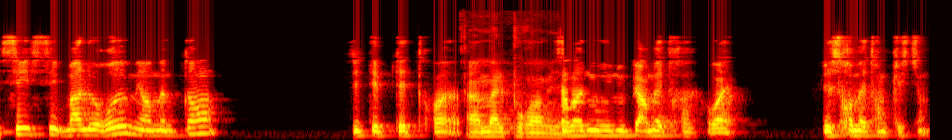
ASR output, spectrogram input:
c'est c'est malheureux mais en même temps c'était peut-être un mal pour un bien. Ça va nous nous permettre ouais de se remettre en question.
